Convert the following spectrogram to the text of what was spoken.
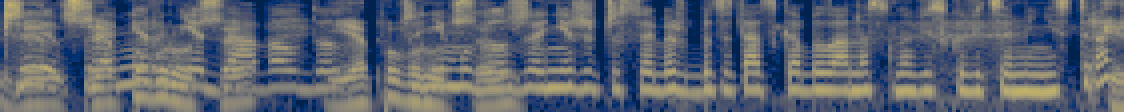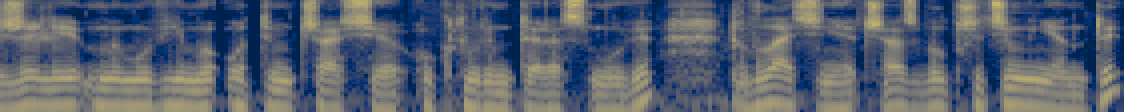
Czy Więc premier ja powrócę, nie dawał do... ja powrócę, czy nie mówił, że nie życzy sobie, żeby Cytacka była na stanowisku wiceministra? Jeżeli my mówimy o tym czasie, o którym teraz mówię, to właśnie czas był przyciągnięty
